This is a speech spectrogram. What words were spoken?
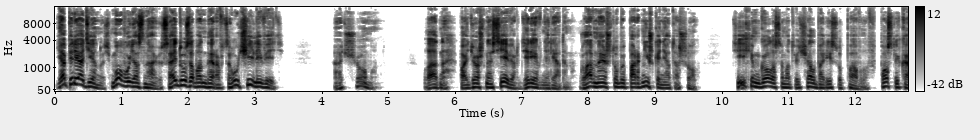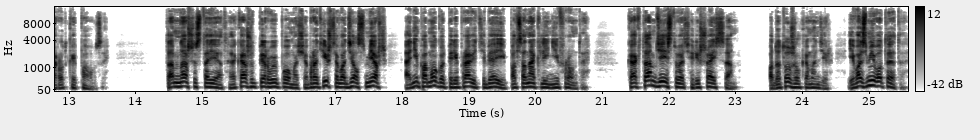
Я переоденусь, мову я знаю, сойду за бандеровца, учили ведь. О чем он? Ладно, пойдешь на север, деревня рядом. Главное, чтобы парнишка не отошел. Тихим голосом отвечал Борису Павлов после короткой паузы. «Там наши стоят, окажут первую помощь. Обратишься в отдел СМЕРШ, они помогут переправить тебя и пацана к линии фронта. Как там действовать, решай сам», — подытожил командир. «И возьми вот это».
